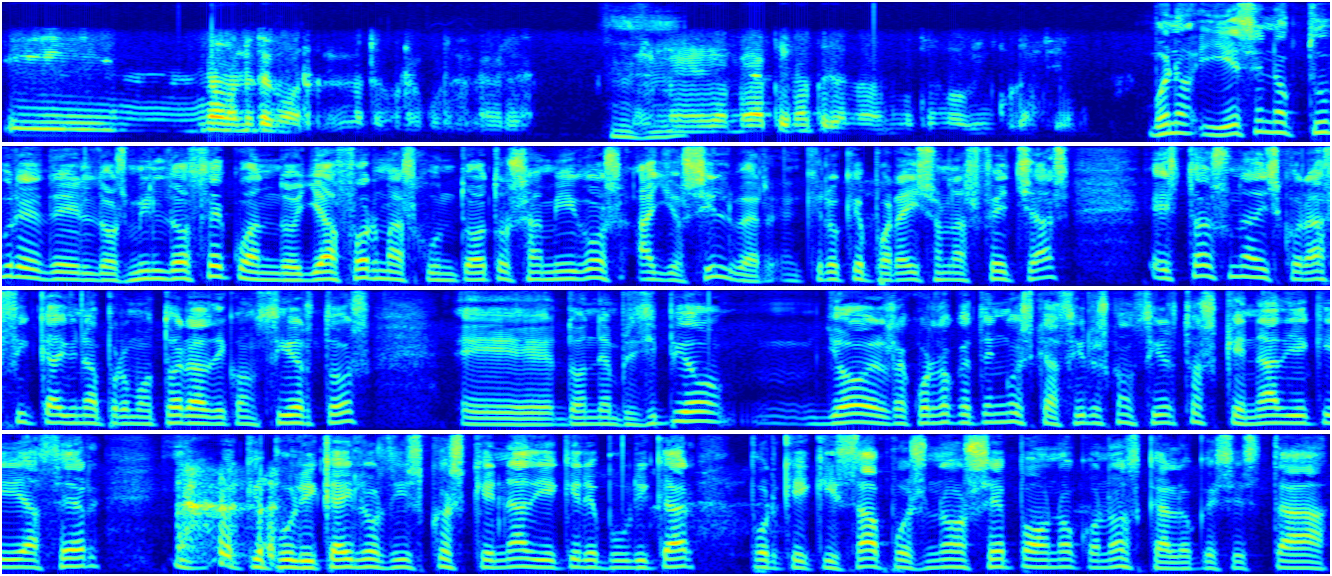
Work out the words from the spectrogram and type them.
y no, no tengo, no tengo recuerdos, la verdad. Ujú. me, me da pena, pero no, no tengo vinculación. Bueno, y es en octubre del 2012 cuando ya formas junto a otros amigos Ayo Silver. Creo que por ahí son las fechas. Esto es una discográfica y una promotora de conciertos eh, donde en principio mm, yo el recuerdo que tengo es que hacéis los conciertos que nadie quiere hacer y, que publicáis los discos que nadie quiere publicar porque quizá pues no sepa o no conozca lo que se está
